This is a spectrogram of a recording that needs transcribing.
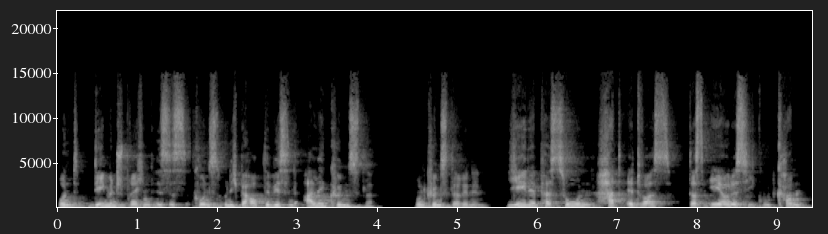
Und dementsprechend ist es Kunst. Und ich behaupte, wir sind alle Künstler und Künstlerinnen. Jede Person hat etwas, das er oder sie gut kann.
